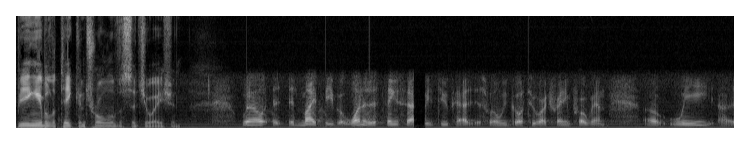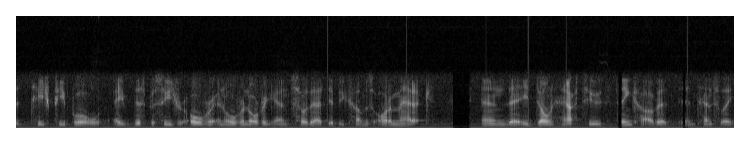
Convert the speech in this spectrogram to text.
being able to take control of the situation. Well, it, it might be, but one of the things that we do, Pat, is when we go through our training program, uh, we uh, teach people a, this procedure over and over and over again so that it becomes automatic and they don't have to think of it intensely.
